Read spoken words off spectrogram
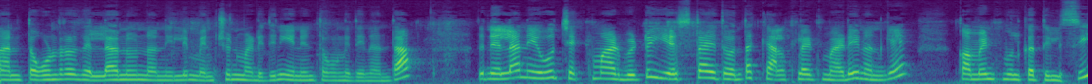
ನಾನು ತೊಗೊಂಡಿರೋದೆಲ್ಲನೂ ನಾನು ಇಲ್ಲಿ ಮೆನ್ಷನ್ ಮಾಡಿದ್ದೀನಿ ಏನೇನು ತೊಗೊಂಡಿದ್ದೀನಿ ಅಂತ. ಅದನ್ನೆಲ್ಲ ನೀವು ಚೆಕ್ ಮಾಡಿಬಿಟ್ಟು ಎಷ್ಟಾಯಿತು ಅಂತ ಕ್ಯಾಲ್ಕುಲೇಟ್ ಮಾಡಿ ನನಗೆ ಕಾಮೆಂಟ್ ಮೂಲಕ ತಿಳಿಸಿ.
